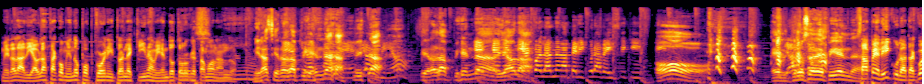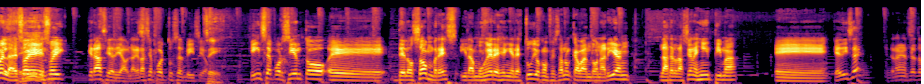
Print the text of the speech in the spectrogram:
Mira, la diabla está comiendo popcorn y todo en la esquina viendo todo lo que estamos hablando. mío. Mira, cierra la pierna. mío, Mira, mío. cierra la Es pierna, me estoy diabla. acordando de la película Basic Instinct. Oh, el cruce de pierna. Esa película, ¿te acuerdas? Eso Sí. es, eso es. Gracias, Diabla. Gracias por tu servicio. Sí. 15% eh, de los hombres y las mujeres en el estudio confesaron que abandonarían las relaciones íntimas. eh, ¿Qué dice? Que traen el sexo,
